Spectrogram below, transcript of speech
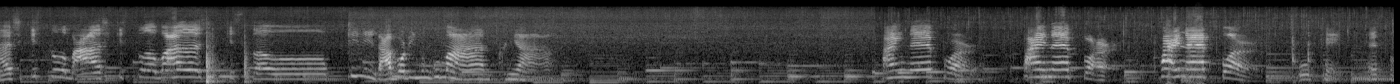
맛있겠어, 맛있겠어, 맛있겠어. 신이 나버리는구만, 그냥. 파인애플, 파인애플, 파인애플. 오케이, 됐어.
